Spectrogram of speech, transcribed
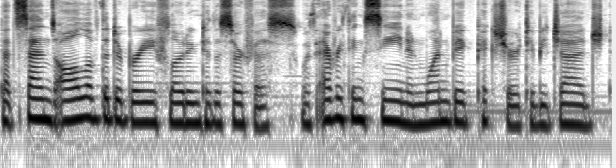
that sends all of the debris floating to the surface, with everything seen in one big picture to be judged.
